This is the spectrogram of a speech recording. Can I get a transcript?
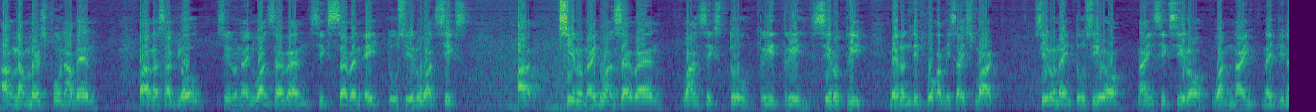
Ang numbers po namin para sa Globe 0917-678-2016 at 0917-162-3303. Meron din po kami sa Smart 0920-960-1999.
